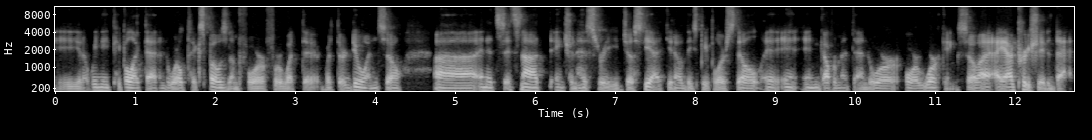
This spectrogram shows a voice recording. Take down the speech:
you know, we need people like that in the world to expose them for for what they're what they're doing. So uh, and it's it's not ancient history just yet. You know, these people are still in, in government and or or working. So I, I, appreciated that.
